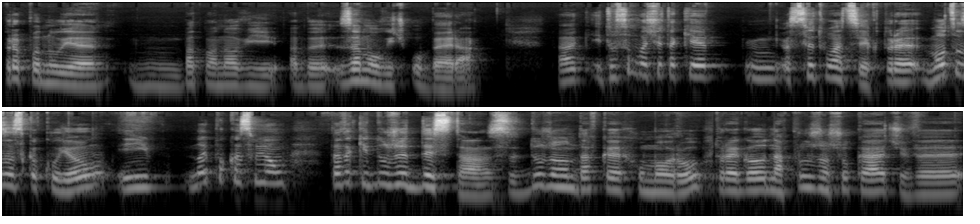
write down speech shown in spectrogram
proponuje Batmanowi, aby zamówić Ubera. Tak? I to są właśnie takie mm, sytuacje, które mocno zaskakują i, no i pokazują na taki duży dystans, dużą dawkę humoru, którego na próżno szukać w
